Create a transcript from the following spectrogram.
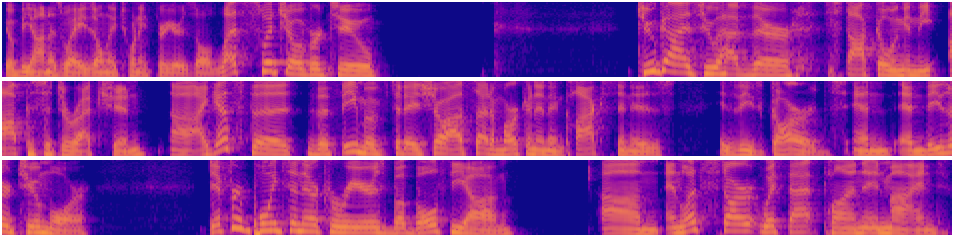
he'll be on his way. He's only 23 years old. Let's switch over to two guys who have their stock going in the opposite direction. Uh, I guess the the theme of today's show, outside of Markkanen and Claxton, is is these guards, and and these are two more different points in their careers, but both young. Um, and let's start with that pun in mind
